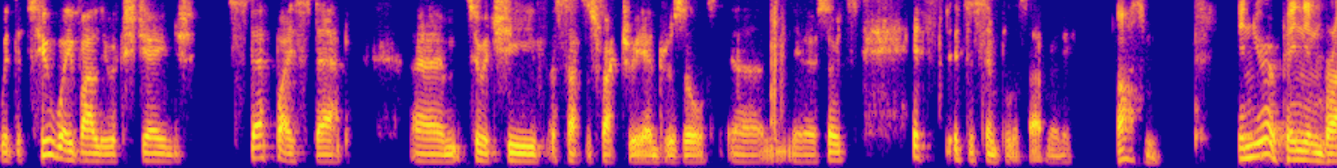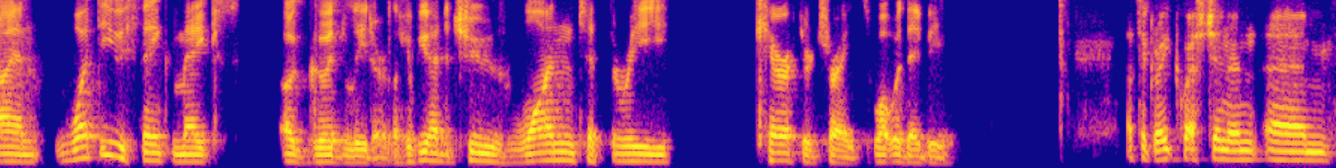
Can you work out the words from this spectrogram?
with the two way value exchange step by step um, to achieve a satisfactory end result. Um, you know, so it's it's it's as simple as that, really. Awesome. In your opinion, Bryan, what do you think makes a good leader? Like, if you had to choose one to three character traits, what would they be? That's a great question, and um,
